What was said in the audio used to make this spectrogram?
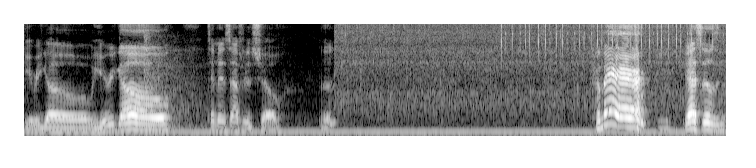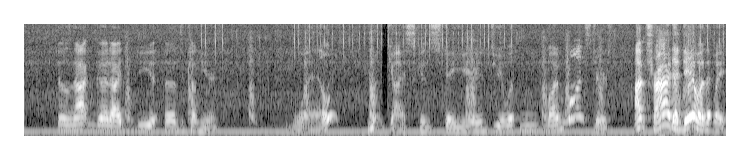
Here we go. Here we go. 10 minutes after the show. Huh? Come here! Yes, it was it was not good idea uh, to come here. Well, you guys can stay here and deal with my monsters. I'm trying to deal with it. Wait,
